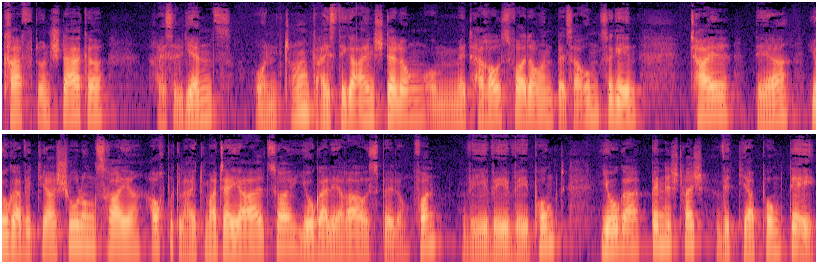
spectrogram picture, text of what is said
Kraft und Stärke, Resilienz und äh, geistige Einstellung, um mit Herausforderungen besser umzugehen. Teil der Yoga Vidya Schulungsreihe, auch Begleitmaterial zur Yogalehrerausbildung von www.yoga-vidya.de.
